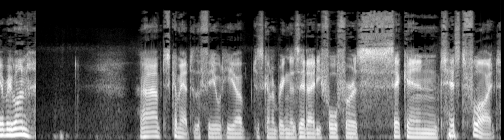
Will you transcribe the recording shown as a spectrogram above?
everyone. Uh, just come out to the field here. I'm just going to bring the Z84 for a second test flight.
